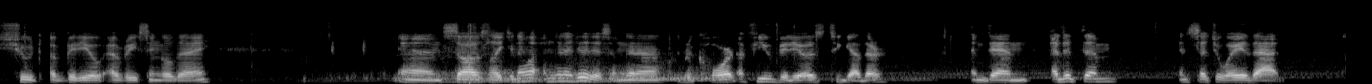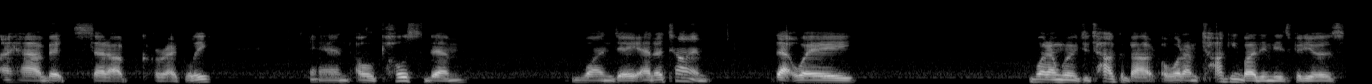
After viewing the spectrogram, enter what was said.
shoot a video every single day? And so I was like, you know what? I'm gonna do this. I'm gonna record a few videos together and then edit them in such a way that I have it set up correctly and I will post them one day at a time. That way, what I'm going to talk about or what I'm talking about in these videos,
